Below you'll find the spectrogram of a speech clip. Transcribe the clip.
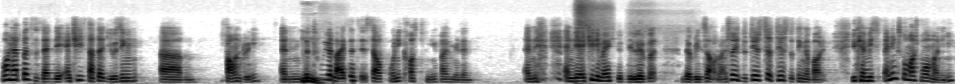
What happens is that they actually started using um, Foundry, and the mm. two-year license itself only cost 25 million and and they actually managed to deliver the result, right? So just just the thing about it. You can be spending so much more money,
